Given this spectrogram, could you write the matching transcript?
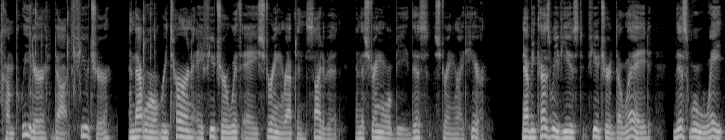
completer.future, and that will return a future with a string wrapped inside of it, and the string will be this string right here. Now because we've used future delayed, this will wait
